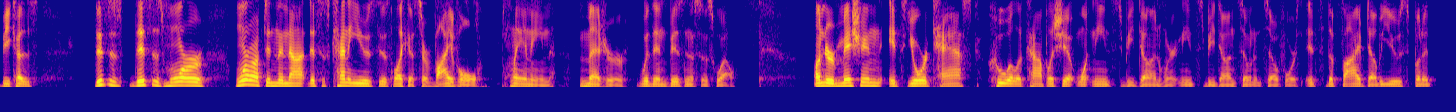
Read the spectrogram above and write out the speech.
Because this is this is more more often than not, this is kind of used as like a survival planning measure within business as well. Under mission, it's your task, who will accomplish it, what needs to be done, where it needs to be done, so on and so forth. It's the five W's, but it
